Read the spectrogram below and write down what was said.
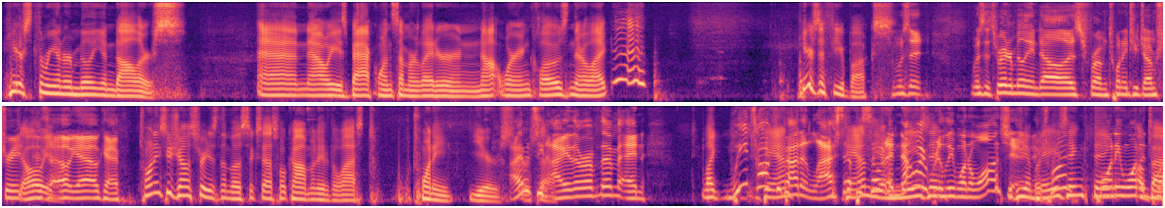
Here's three hundred million dollars." And now he's back one summer later and not wearing clothes, and they're like, eh, "Here's a few bucks." Was it was it three hundred million dollars from Twenty Two Jump Street? Oh, Is it- yeah. oh yeah. Okay. Twenty Two Jump Street is the most successful comedy of the last tw- twenty years. I haven't or seen so. either of them, and Like we talked Dan- about it last Dan, the episode, and now I amazing- really want to watch it. The Which one? amazing thing 21 and about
